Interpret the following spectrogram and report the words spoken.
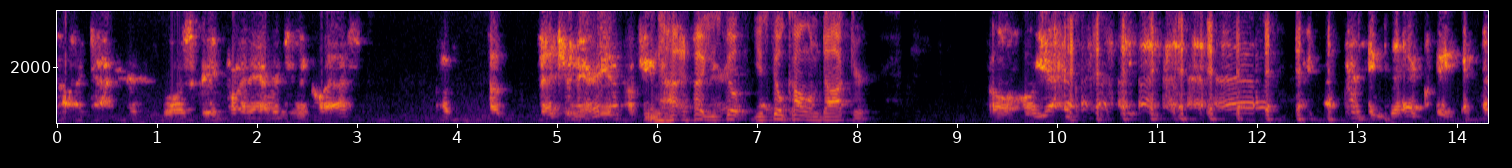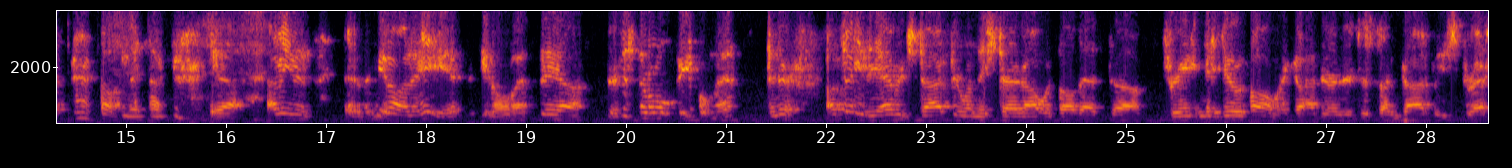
Oh, doctor, lowest grade point average in the class. A, a veterinarian. A few No, no, you still you still call him doctor. Oh, oh yeah. exactly. oh. Yeah. I mean, uh, you know, and hey, you know? They uh, they're just normal people, man. And they're, I'll tell you, the average doctor when they start out with all that uh, training they do, oh my God, they're they're just ungodly stress.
